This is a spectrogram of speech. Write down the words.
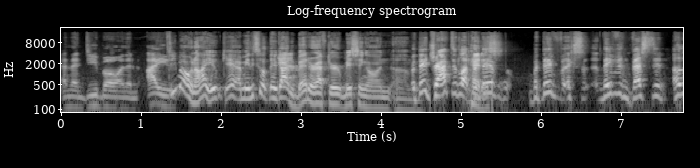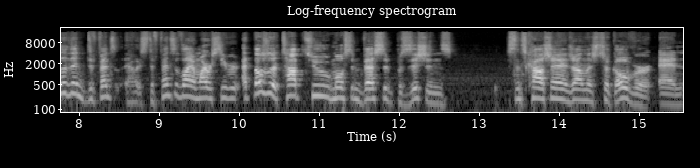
and then Deebo, and then Aiyuk. Deebo and Aiyuk, yeah. I mean, they've gotten Yeah. better after missing on. Um, But they drafted like, but they've, but they've they've invested other than defense, uh, it's defensive line and wide receiver. Those are the top two most invested positions since Kyle Shanahan and John Lynch took over. And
